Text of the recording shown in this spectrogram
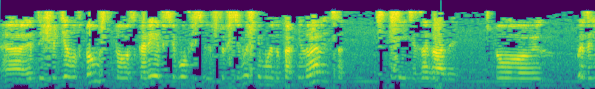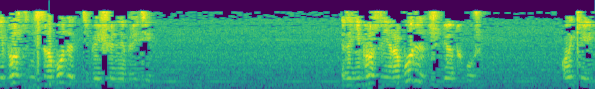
Э, это еще дело в том, что скорее всего, что Всевышнему это так не нравится, все эти загады, что это не просто не сработает, тебе еще и навредит. Это не просто не работает, что делает хуже. Окей.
